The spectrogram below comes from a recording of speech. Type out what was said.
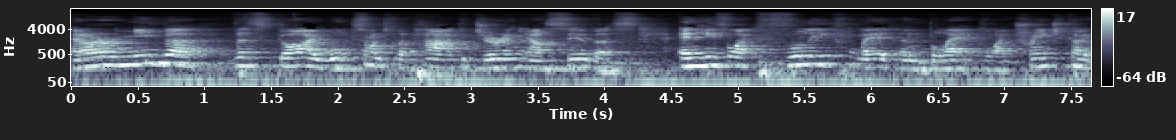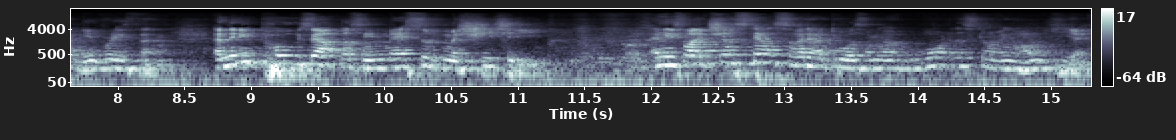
And I remember this guy walks onto the park during our service and he's like fully clad in black, like trench coat and everything. And then he pulls out this massive machete and he's like just outside our doors. I'm like, what is going on here?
